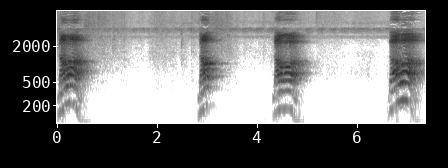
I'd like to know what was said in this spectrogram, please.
나와. 나. 나와. 나와.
